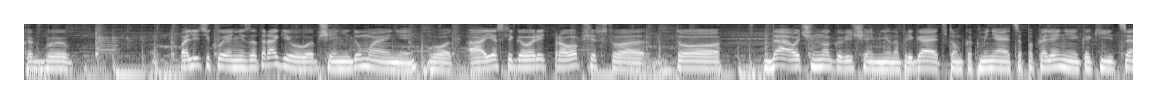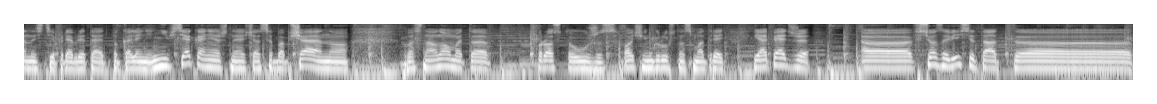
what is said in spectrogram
как бы политику я не затрагиваю вообще, не думаю о ней. Вот. А если говорить про общество, то Да, очень много вещей меня напрягает в том, как меняется поколение и какие ценности приобретает поколение. Не все, конечно, я сейчас обобщаю, но в основном это просто ужас. Очень грустно смотреть. И опять же, э, все зависит от э,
